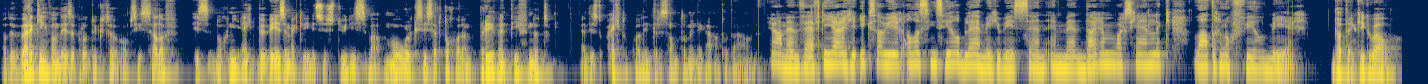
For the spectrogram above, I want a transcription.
maar de werking van deze producten op zichzelf is nog niet echt bewezen met klinische studies, maar mogelijk is er toch wel een preventief nut. En het is toch echt ook wel interessant om in de gaten te houden. Ja, mijn 15-jarige ik zou hier alleszins heel blij mee geweest zijn. En mijn darm waarschijnlijk later nog veel meer. Dat denk ik wel.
